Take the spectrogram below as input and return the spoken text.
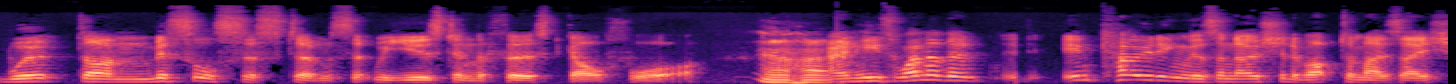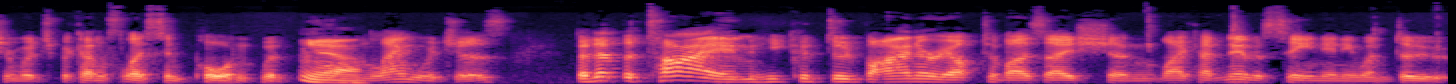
worked on missile systems that were used in the first Gulf War. uh-huh. And he's one of the. In coding, there's a notion of optimization, which becomes less important with Yeah. languages. But at the time, he could do binary optimization like I'd never seen anyone do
